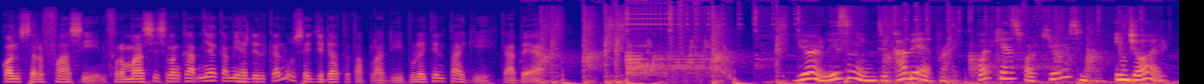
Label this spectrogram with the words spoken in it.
konservasi. Informasi selengkapnya kami hadirkan usai jeda tetaplah di Buletin Pagi KBR. You're listening to KBR Pride, podcast for curious mind. Enjoy!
